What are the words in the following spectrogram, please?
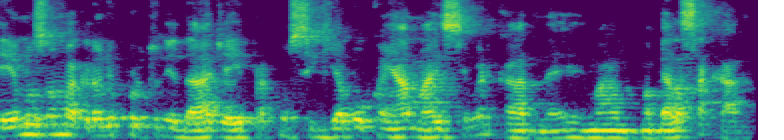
temos uma grande oportunidade aí para conseguir abocanhar mais esse mercado, né, uma, uma bela sacada.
